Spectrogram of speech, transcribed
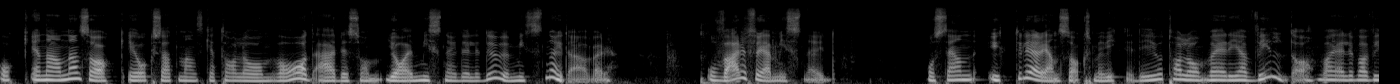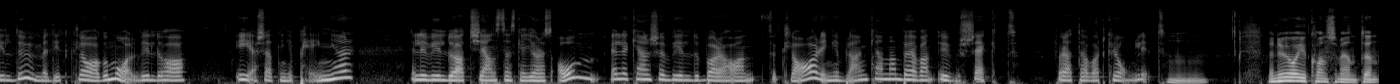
Och en annan sak är också att man ska tala om vad är det som jag är missnöjd eller du är missnöjd över? Och varför är jag missnöjd? Och sen ytterligare en sak som är viktig, det är att tala om vad är det jag vill då? Vad, eller vad vill du med ditt klagomål? Vill du ha ersättning i pengar? Eller vill du att tjänsten ska göras om? Eller kanske vill du bara ha en förklaring? Ibland kan man behöva en ursäkt för att det har varit krångligt. Mm. Men nu har ju konsumenten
